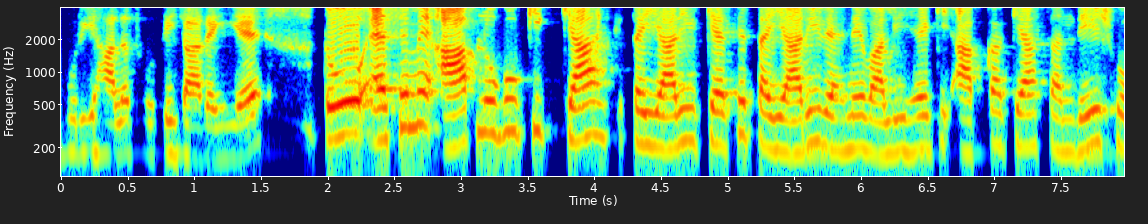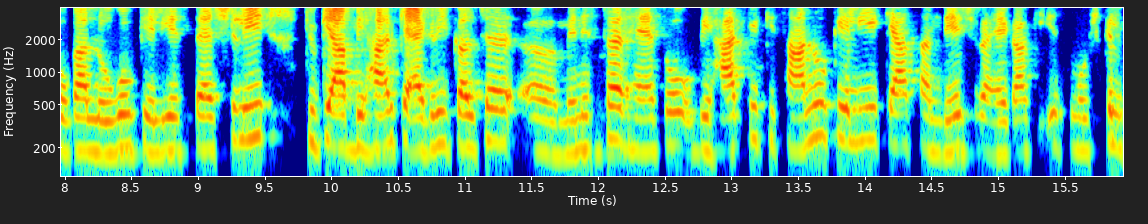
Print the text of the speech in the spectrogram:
बुरी हालत होती जा रही है। तो ऐसे में आप लोगों की क्या तैयारी, कैसे तैयारी रहने वाली है कि आपका क्या संदेश होगा लोगों के लिए, स्पेशली क्योंकि आप बिहार के एग्रीकल्चर मिनिस्टर हैं तो बिहार के किसानों के लिए क्या संदेश रहेगा कि इस मुश्किल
